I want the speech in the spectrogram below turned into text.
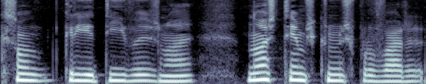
que são criativas, não é? Nós temos que nos provar uh,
